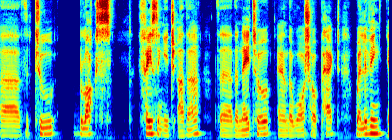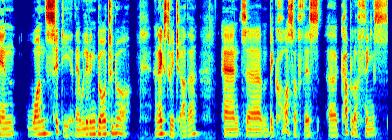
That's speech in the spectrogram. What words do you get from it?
uh, the two blocks facing each other, the, the NATO and the Warsaw Pact, were living in one city. They were living door to door and next to each other. And um, because of this, a couple of things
